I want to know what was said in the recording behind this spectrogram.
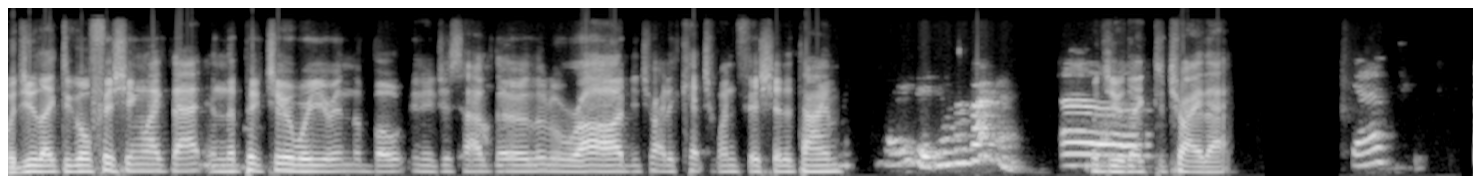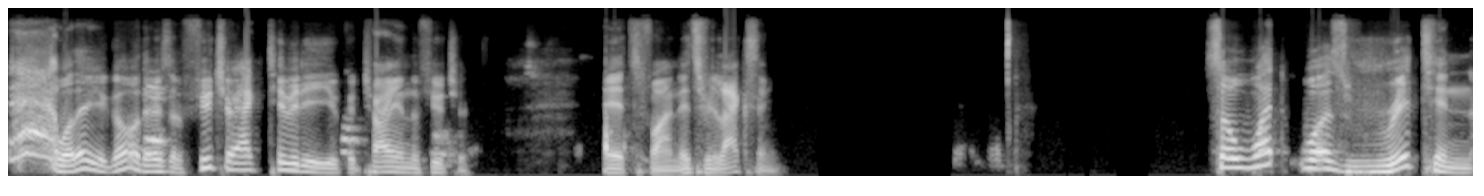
Would you like to go fishing like that in the picture where you're in the boat and you just have the little rod, and you try to catch one fish at a time? Would you like to try that? yes. Yeah, well, there you go. There's a future activity you could try in the future. It's fun, it's relaxing. So, what was written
